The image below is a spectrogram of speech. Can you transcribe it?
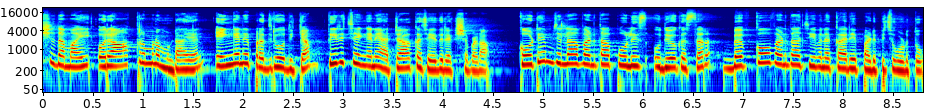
അപ്രതീക്ഷിതമായി ഒരാക്രമണം ഉണ്ടായാൽ എങ്ങനെ പ്രതിരോധിക്കാം? തിരിച്ചെങ്ങനെ അറ്റാക്ക് ചെയ്ത് രക്ഷപ്പെടാം? കോട്ടയം ജില്ലാ വനിതാ പോലീസ് ഉദ്യോഗസ്ഥർ ബെവ്കോ വനിതാ ജീവനക്കാരെ പഠിപ്പിച്ചു കൊടുത്തു.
